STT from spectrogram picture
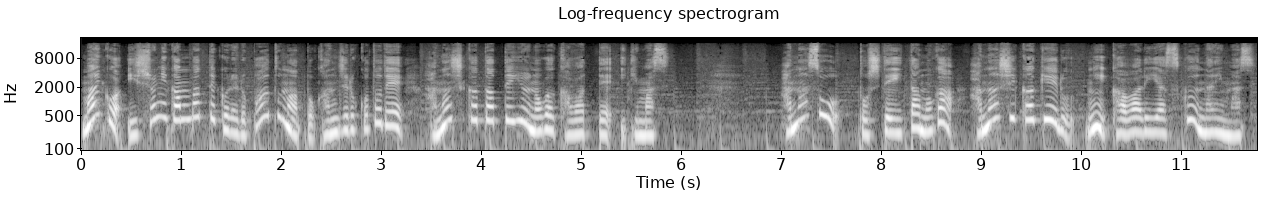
マイクは一緒に頑張ってくれるパートナーと感じることで話し方っていうのが変わっていきます。話そうとしていたのが話しかけるに変わりやすくなります。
